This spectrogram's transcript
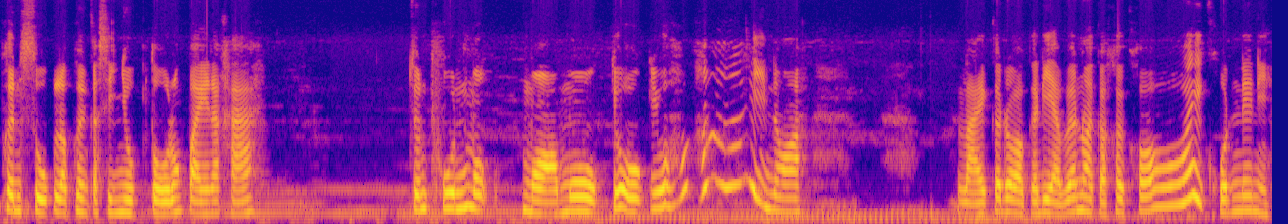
เพิ่นสุกแล้วเพิ่นก็สิยุบโตลงไปนะคะ จนพุ้นหมกหมอโมกโจกอยู่เฮ้ยเนาะหลายกระดอกกระเดียบไว้หน่อยก็ค่อยๆค้นได้นี่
